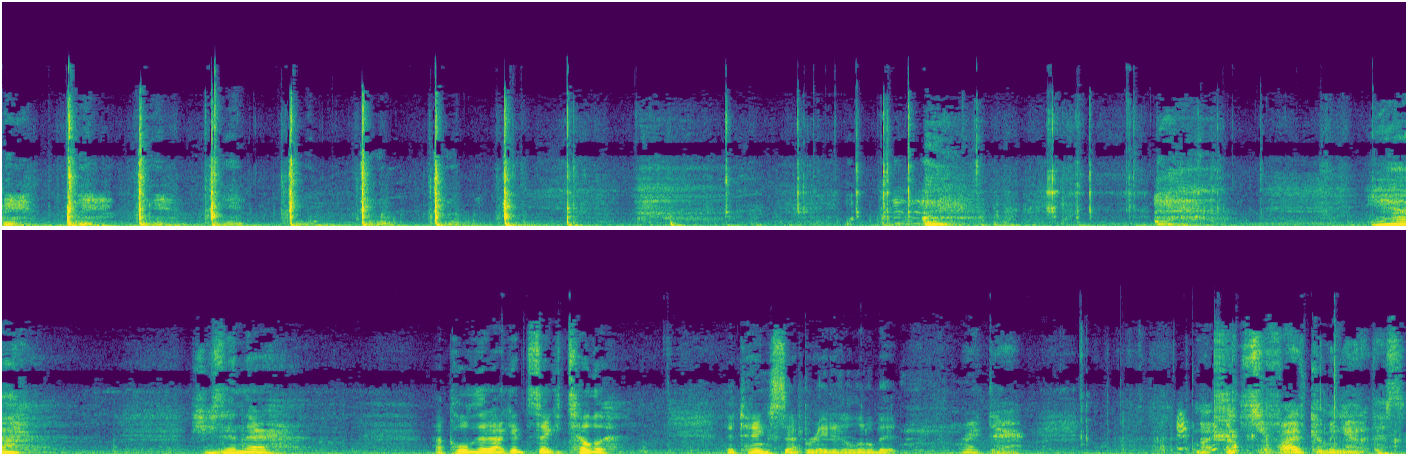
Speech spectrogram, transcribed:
Yeah, she's in there. I pulled it. I could, I could tell the the tang separated a little bit right there. It might not survive coming out of this.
